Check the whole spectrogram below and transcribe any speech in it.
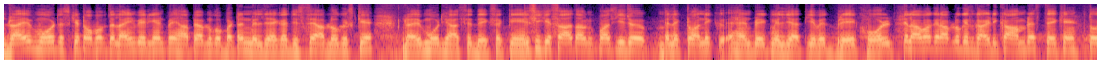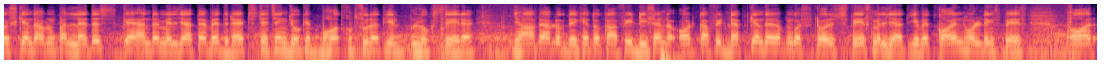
ड्राइव मोड इसके top of the line variant पे यहाँ पे आप लोगों को बटन मिल जाएगा, जिससे आप लोग इसके ड्राइव मोड यहाँ से देख सकते हैं। इसी के साथ आप लोग पास ये जो इलेक्ट्रॉनिक हैंड ब्रेक मिल जाती है विद ब्रेक होल्ड के अलावा अगर आप लोग इस गाड़ी का आमरेस्ट देखें तो इसके अंदर आप लोग पास लेदर्स के अंदर मिल जाता है विद रेड स्टिचिंग जो कि बहुत खूबसूरत ये लुक्स दे रहा है। यहाँ पे आप लोग देखें तो काफ़ी डिसेंट और काफ़ी डेप्थ के अंदर आपको स्टोरेज स्पेस मिल जाती है विद कॉइन होल्डिंग स्पेस और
